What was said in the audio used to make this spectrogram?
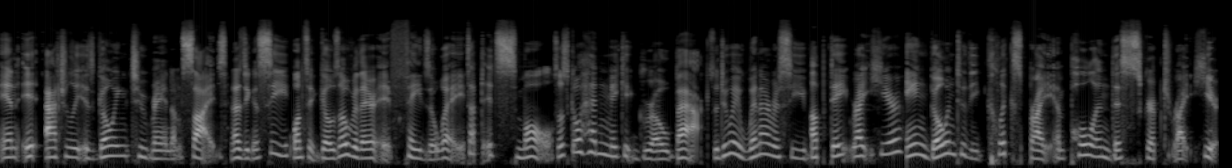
and it actually is going to random sides. And as you can see, once it goes over there, it fades away, except it's small. So let's go ahead and make it grow back. So do a when I receive update right here and go into the click sprite and pull in this script right here.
